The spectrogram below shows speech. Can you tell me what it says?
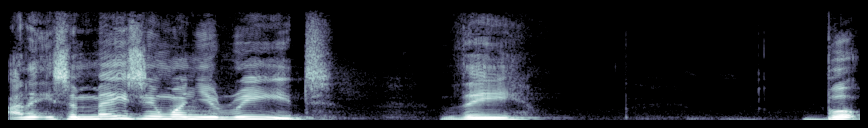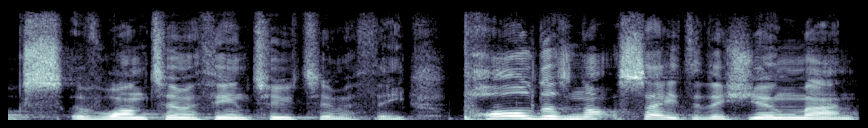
And it's amazing when you read the books of 1 Timothy and 2 Timothy, Paul does not say to this young man,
